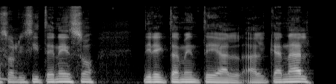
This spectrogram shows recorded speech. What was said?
soliciten eso directamente al, al canal.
